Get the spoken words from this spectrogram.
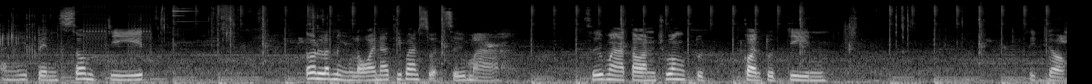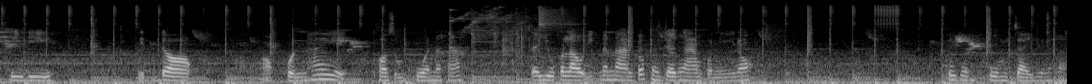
อันนี้เป็นส้มจี๊ดต้นละหนึ่งร้อยนะที่บ้านสวนซื้อมา ซื้อมาตอนช่วงตุดก่อนตุดจีน ติดดอกดีๆ ติดดอก ออกผลให้พอสมควรนะคะ แต่อยู่กับเราอีกนานๆ ก็คงจะงามกว่านี้เนาะก็ยังภูมิใจอยู่นะคะ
